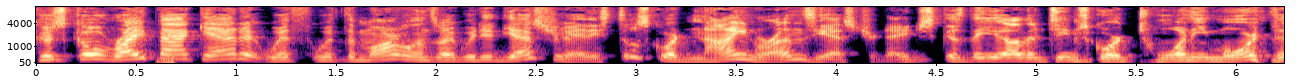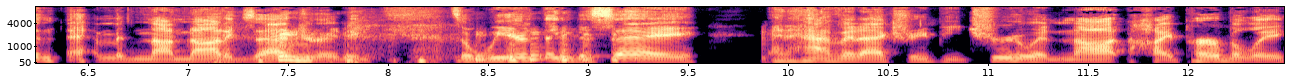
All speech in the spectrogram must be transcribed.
Just go right back at it with with the Marlins like we did yesterday. They still scored nine runs yesterday, just because the other team scored 20 more than them. And I'm not exaggerating. it's a weird thing to say and have it actually be true and not hyperbole.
